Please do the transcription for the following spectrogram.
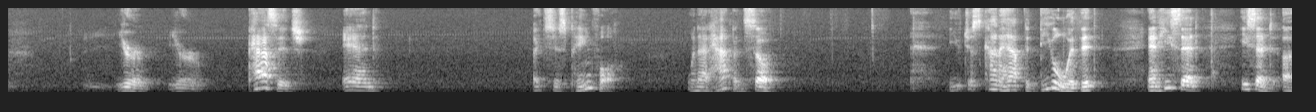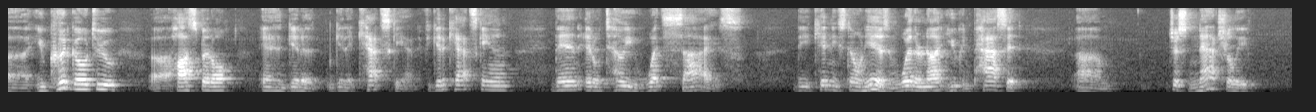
your your passage, and it's just painful when that happens. So you just kind of have to deal with it. And he said, he said uh, you could go to a hospital and get a get a CAT scan. If you get a CAT scan, then it'll tell you what size the kidney stone is and whether or not you can pass it um, just naturally,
